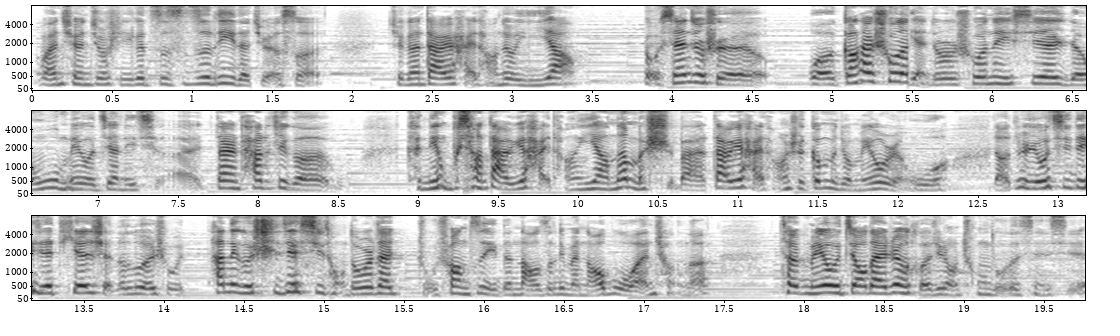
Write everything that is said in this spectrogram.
完全就是一个自私自利的角色，这跟大鱼海棠就一样。首先就是我刚才说的点，就是说那些人物没有建立起来，但是他的这个。肯定不像大鱼海棠一样那么失败。大鱼海棠是根本就没有人物，就是尤其那些天神的论述，他那个世界系统都是在主创自己的脑子里面脑补完成的，他没有交代任何这种充足的信息。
